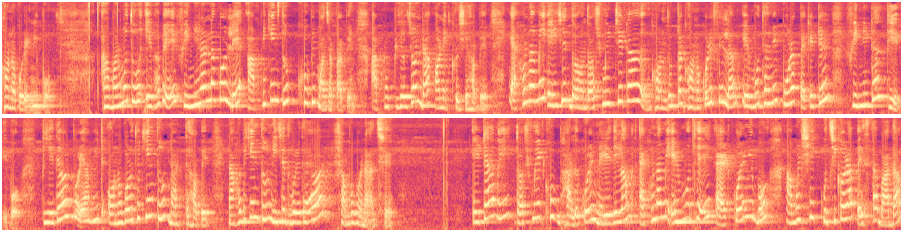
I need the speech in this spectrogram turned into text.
ঘন করে নিব। আমার মতো এভাবে ফিরনি রান্না করলে আপনি কিন্তু খুবই মজা পাবেন। আপনার প্রিয়জনরা অনেক খুশি হবে। এখন আমি এই যে দশ মিনিট যেটা ঘন দুধটা ঘন করে ফেললাম, এর মধ্যে আমি পুরো প্যাকেটের ফিরনিটা দিয়ে দিব। দিয়ে দেওয়ার পরে আমি অনবরত কিন্তু নাড়তে হবে। না হলে কিন্তু নিচে ধরে দেওয়ার সম্ভাবনা আছে। এটা আমি দশ মিনিট খুব ভালো করে নেড়ে দিলাম। এখন আমি এর মধ্যে অ্যাড করে নিব আমার সেই কুচি করা পেস্তা বাদাম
